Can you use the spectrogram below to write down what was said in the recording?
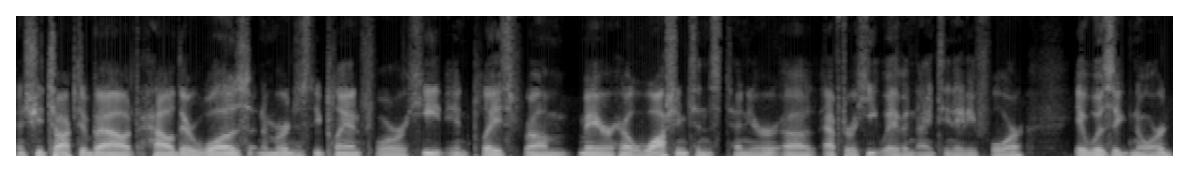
and she talked about how there was an emergency plan for heat in place from Mayor Harold Washington's tenure uh, after a heat wave in 1984. It was ignored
